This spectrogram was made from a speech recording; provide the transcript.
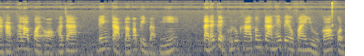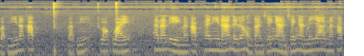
นะครับ ถ้าเราปล่อยออกเขาจะเด้งกลับแล้วก็ปิดแบบนี้ แต่ถ้าเกิดคุณลูกค้าต้องการให้เปลวไฟอยู่ก็กดแบบนี้นะครับ แบบนี้ล็อกไว้แค่นั้นเองนะครับแค่นี้นะในเรื่องของการใช้งานใช้งานไม่ยากนะครับ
